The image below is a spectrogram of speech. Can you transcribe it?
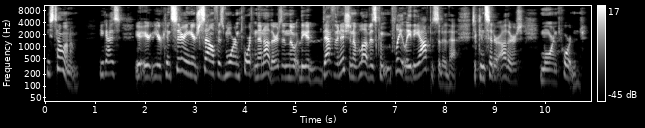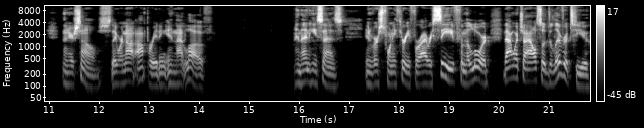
He's telling them you guys, you're, you're, considering yourself as more important than others, and the, the definition of love is completely the opposite of that to consider others more important than yourselves. They were not operating in that love. And then he says in verse 23 For I received from the Lord that which I also delivered to you,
